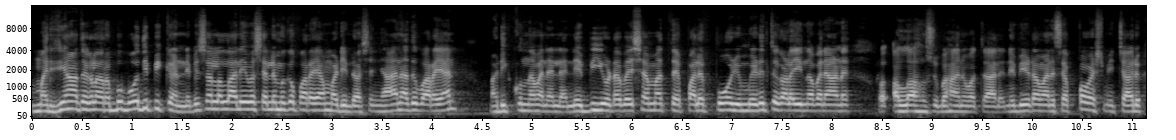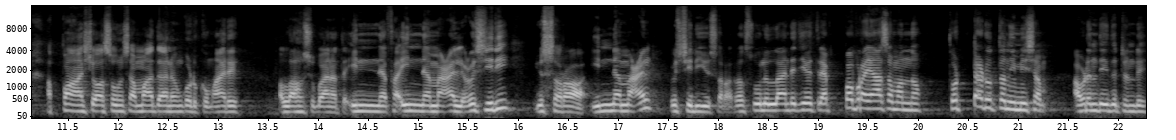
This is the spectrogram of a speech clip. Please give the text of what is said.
മര്യാദകളെ റബ്ബ് ബോധിപ്പിക്കാൻ നബി സല്ലാ അലൈഹി വസ്ലമുക്ക് പറയാൻ മടിയുണ്ട്. പക്ഷെ ഞാനത് പറയാൻ മടിക്കുന്നവനല്ല. നബിയുടെ വിഷമത്തെ പലപ്പോഴും എടുത്തു കളയുന്നവനാണ് അള്ളാഹു സുബാനു വത്താല നബിയുടെ മനസ്സ് എപ്പോൾ വിഷമിച്ചാലും അപ്പം ആശ്വാസവും സമാധാനവും കൊടുക്കും. ആര്? അള്ളാഹു സുബാനത്ത് ഇന്ന ഫ ഇന്ന മഅൽ ഉസിരി യുസറ. ഇന്ന മഅൽ ഉസിരി യുസറ. റസൂലുള്ളാഹിന്റെ ജീവിതത്തിൽ എപ്പോൾ പ്രയാസം വന്നോ? തൊട്ടടുത്ത നിമിഷം അവിടെ എന്ത് ചെയ്തിട്ടുണ്ട്?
